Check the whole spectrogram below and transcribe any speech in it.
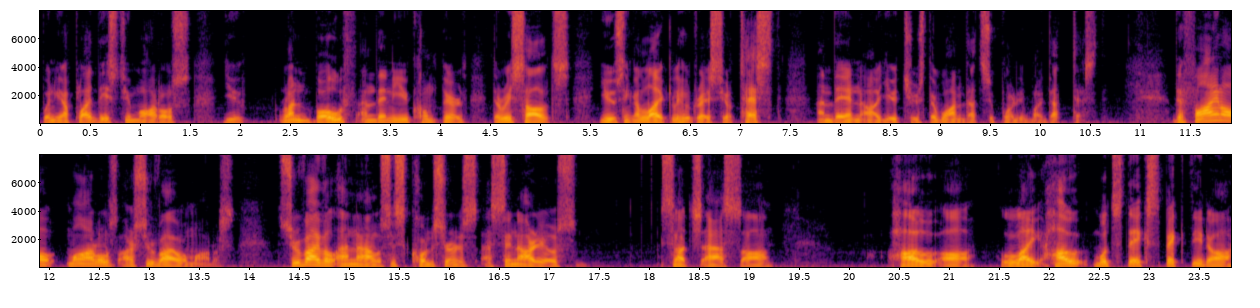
when you apply these two models, you run both and then you compare the results using a likelihood ratio test and then uh, you choose the one that's supported by that test. The final models are survival models. Survival analysis concerns uh, scenarios such as uh, how, uh, like how, what's the expected uh,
